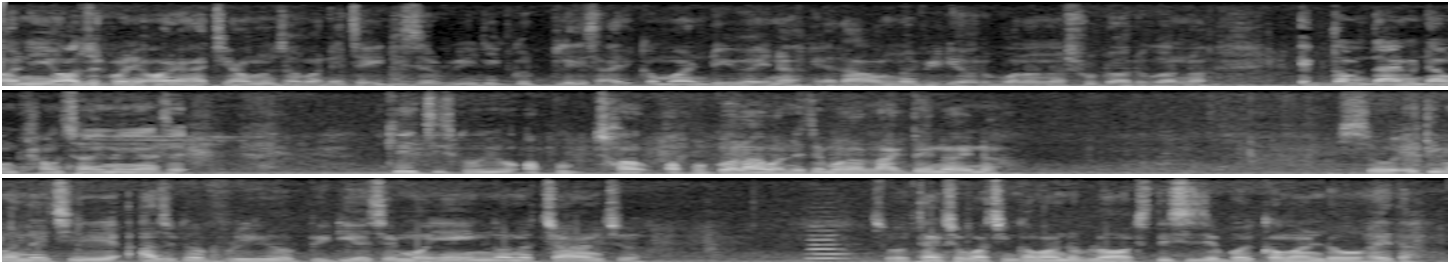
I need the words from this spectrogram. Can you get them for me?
अनि हजुर पनि अनाहाची आउनुहुन्छ भने चाहिँ it is a really good place I recommend you होइन यता आउन भिडियोहरू बनाउन सुटहरू गर्न एकदम दामी दामी ठाउँ छ होइन? यहाँ चाहिँ केही चिजको यो अपुग छ अपुग होला भन्ने चाहिँ मलाई लाग्दैन होइन? सो यति भन्दै चाहिँ आजको भिडियो भिडियो चाहिँ म यहीँ गर्न चाहन्छु। So thanks for watching Commando blogs this is a boy Commando है त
